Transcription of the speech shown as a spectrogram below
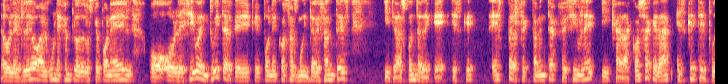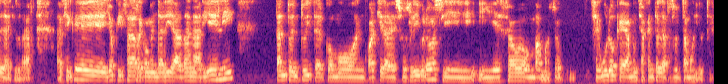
o les leo algún ejemplo de los que pone él o, le sigo en Twitter que, que pone cosas muy interesantes y te das cuenta de que es que es perfectamente accesible y cada cosa que da es que te puede ayudar. Así que yo quizá recomendaría a Dan Ariely, tanto en Twitter como en cualquiera de sus libros y, y eso, vamos, yo seguro que a mucha gente le resulta muy útil.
